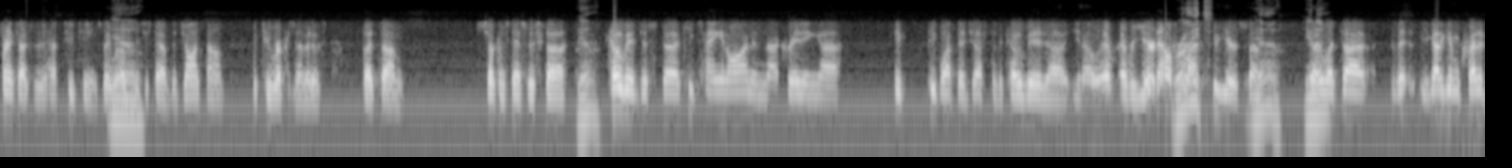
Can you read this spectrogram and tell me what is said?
franchises that have two teams. They were yeah. hoping to just have the Johnstown with two representatives, but um, circumstances, uh, yeah. COVID just uh, keeps hanging on and uh, creating. Uh, pe- people have to adjust to the COVID, uh, you know, every, every year now for right. the last two years. So, yeah. You so, know. but uh, the, you got to give them credit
